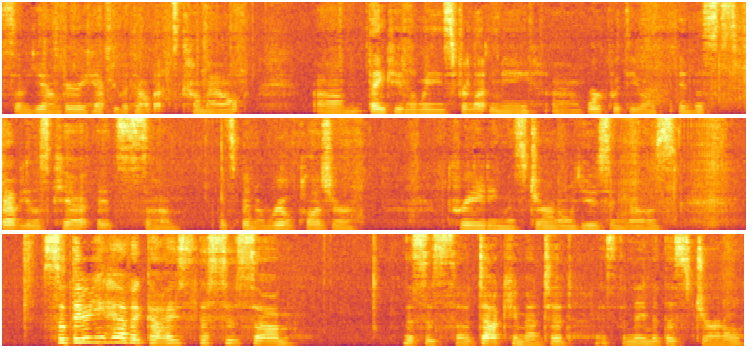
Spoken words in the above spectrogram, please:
So yeah, I'm very happy with how that's come out. Um, thank you, Louise, for letting me uh, work with you in this fabulous kit. It's um, it's been a real pleasure creating this journal using those. So there you have it, guys. This is um, this is uh, documented. Is the name of this journal,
